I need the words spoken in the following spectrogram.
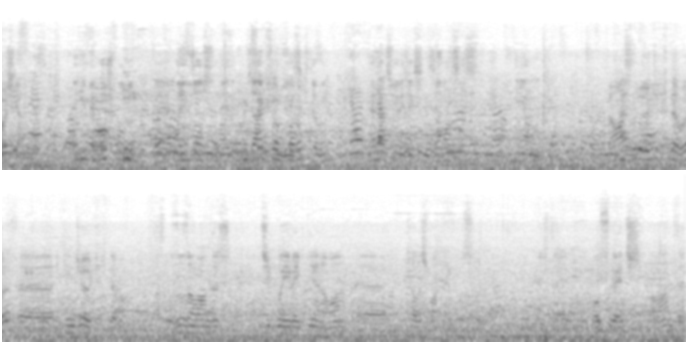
Hoş geldiniz. Bey hoş bulduk. Ee, hayırlı olsun diyelim. Bir soru soru kitabın. Neler söyleyeceksiniz? Zamansız iyi anlatıyor. Zamansız öykü kitabı, e, ikinci öykü kitabı. Aslında uzun zamandır çıkmayı bekleyen ama e, çalışma temposu, işte o süreç falan e,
